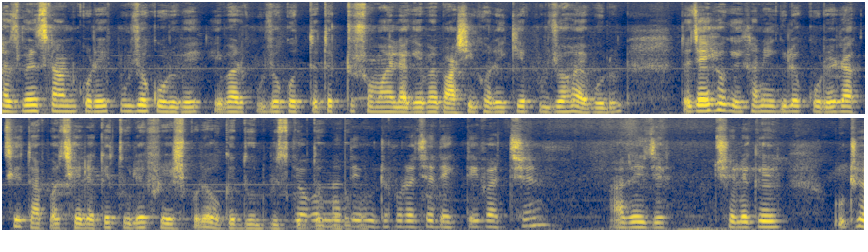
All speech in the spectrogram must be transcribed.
হাজব্যান্ড স্নান করে পুজো করবে। এবার পুজো করতে তো একটু সময় লাগে। এবার বাসি ঘরে গিয়ে পুজো হয় বলুন। তো যাই হোক, এখানে এগুলো করে রাখছি। তারপর ছেলেকে তুলে ফ্রেশ করে ওকে দুধ বিস্কুট। জগন্নাথ উঠে পড়েছে, দেখতেই পাচ্ছেন। আর এই যে ছেলেকে উঠে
